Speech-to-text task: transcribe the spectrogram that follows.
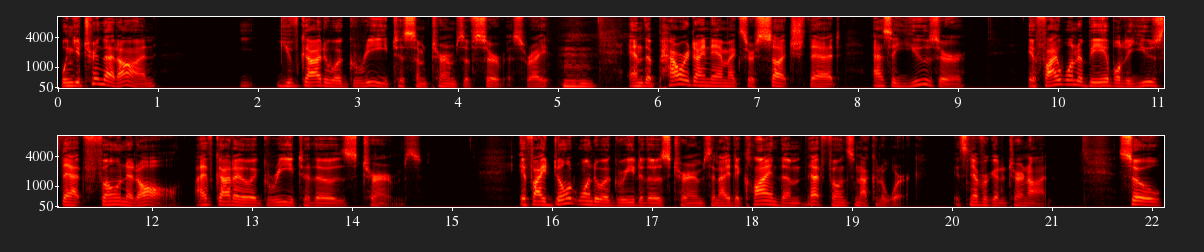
when you turn that on, you've got to agree to some terms of service, right? Mm-hmm. And the power dynamics are such that as a user, if I want to be able to use that phone at all, I've got to agree to those terms. If I don't want to agree to those terms and I decline them, that phone's not going to work. It's never going to turn on. So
